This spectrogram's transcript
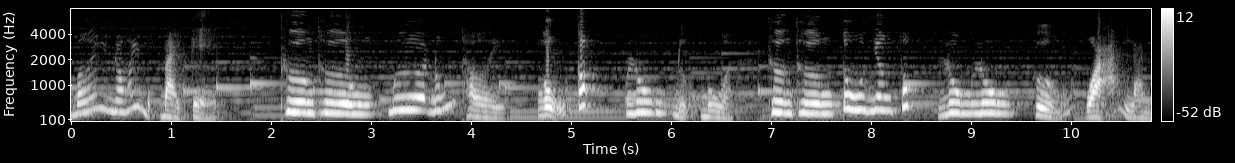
mới nói một bài kệ. Thường thường mưa đúng thời, ngũ cốc luôn được mùa. Thường thường tu nhân phúc luôn luôn hưởng quả lành.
